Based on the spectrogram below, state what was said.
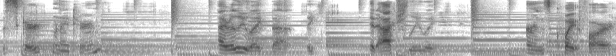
the skirt when I turn. I really like that. Like, it actually like turns quite far.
